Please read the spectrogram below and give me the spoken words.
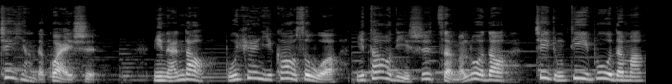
这样的怪事。你难道不愿意告诉我，你到底是怎么落到这种地步的吗？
